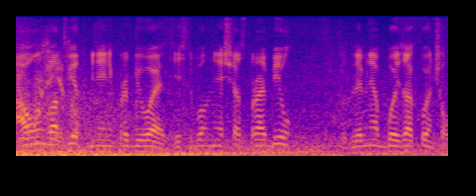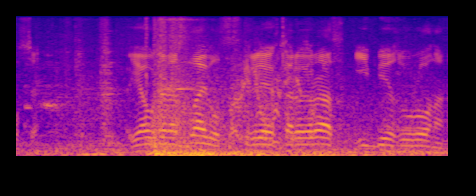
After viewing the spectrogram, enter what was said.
А он в ответ меня не пробивает. Если бы он меня сейчас пробил, то для меня бой закончился. Я уже расслабился, стреляю второй раз и без урона.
